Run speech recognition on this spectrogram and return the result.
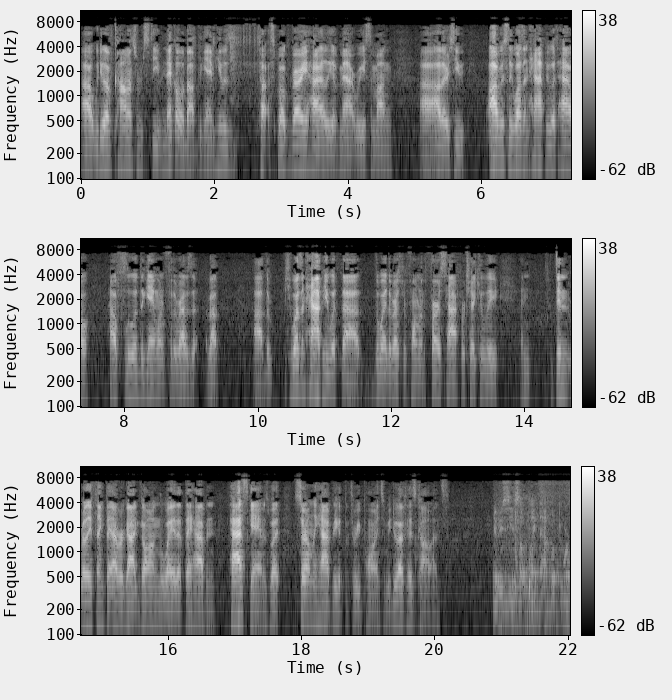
Uh, we do have comments from Steve Nicol about the game. He was t- spoke very highly of Matt Reis among uh, others. He obviously wasn't happy with how how fluid the game went for the Revs. About uh, the, he wasn't happy with uh, the way the Revs performed in the first half, particularly, and didn't really think they ever got going the way that they have in past games. But certainly happy to get the three points, and we do have his comments. Have you seen something like that before?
